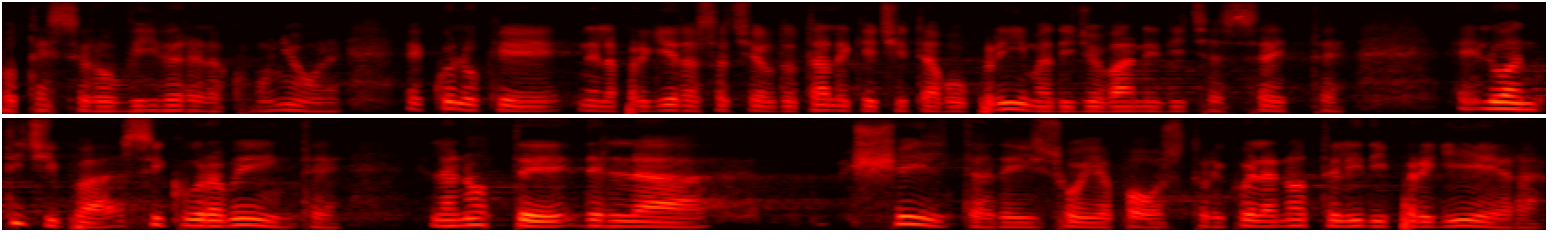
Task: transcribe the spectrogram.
potessero vivere la comunione. È quello che nella preghiera sacerdotale che citavo prima di Giovanni 17 eh, lo anticipa sicuramente la notte della scelta dei suoi apostoli, quella notte lì di preghiera,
